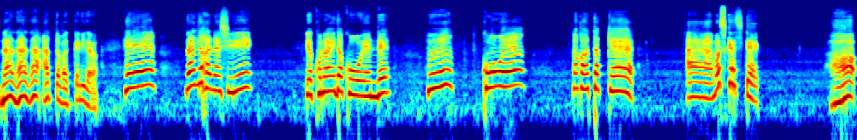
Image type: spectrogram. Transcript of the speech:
な、な、な、会ったばっかりだろ。へえ、何の話？いや、こないだ公園で。うん？公園？なんかあったっけ？ああ、もしかして。あ、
